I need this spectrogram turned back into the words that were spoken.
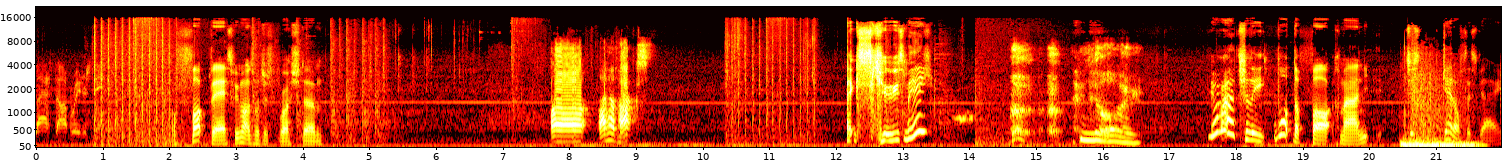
last operator standing. Oh, fuck this. We might as well just rush them. Uh, I have hacks. Excuse me? No. You're actually. What the fuck, man? Just get off this game.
